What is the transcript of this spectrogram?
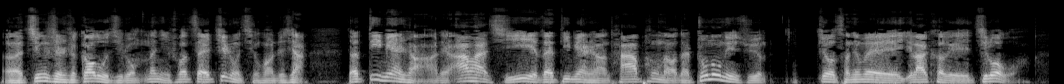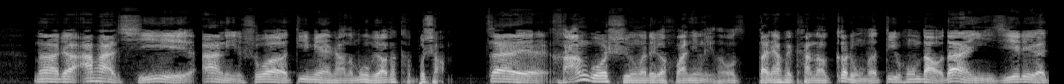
呃，精神是高度集中。那你说在这种情况之下，在地面上啊，这阿帕奇在地面上，他碰到在中东地区就曾经被伊拉克给击落过。那这阿帕奇按理说地面上的目标它可不少。在韩国使用的这个环境里头，大家会看到各种的地空导弹以及这个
